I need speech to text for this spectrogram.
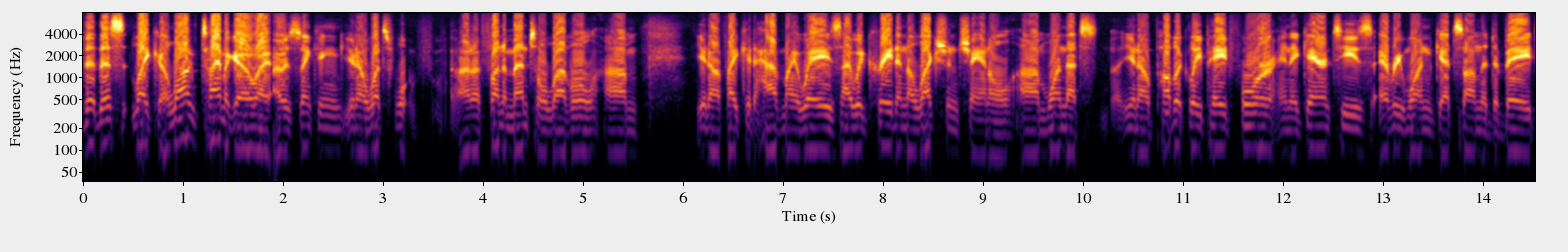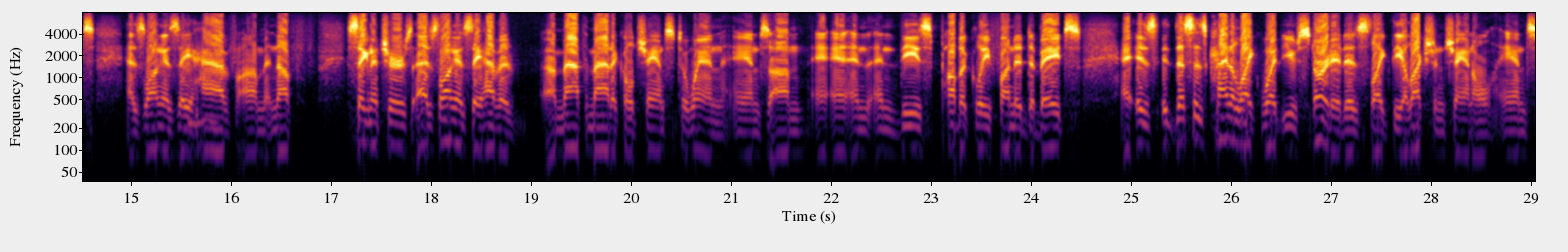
th- this. Like a long time ago, I, I was thinking, you know, what's w- f- on a fundamental level. Um, you know, if I could have my ways, I would create an election channel, um, one that's you know publicly paid for, and it guarantees everyone gets on the debates as long as they have um, enough signatures, as long as they have a, a mathematical chance to win. And um, and, and and these publicly funded debates is this is kind of like what you started is like the election channel and.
